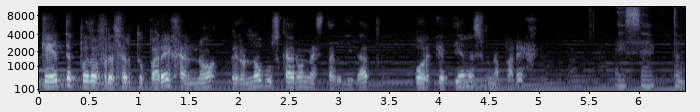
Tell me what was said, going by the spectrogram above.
qué te puede ofrecer tu pareja, ¿no? Pero no buscar una estabilidad porque tienes una pareja. Exacto.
